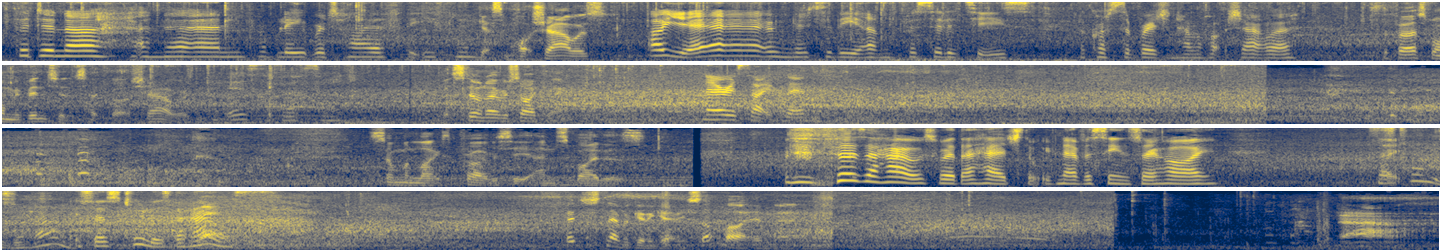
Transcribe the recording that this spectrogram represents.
for dinner and then probably retire for the evening. Get some hot showers. Oh, yeah, we can go to the um, facilities across the bridge and have a hot shower. It's the first one we've been to that's got a shower, isn't it? It is the first one. But still no recycling. No recycling. Someone likes privacy and spiders. There's a house with a hedge that we've never seen so high. It's Like, tall as the house. it's as tall as the house. They're just never going to get any sunlight in there. Ah.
